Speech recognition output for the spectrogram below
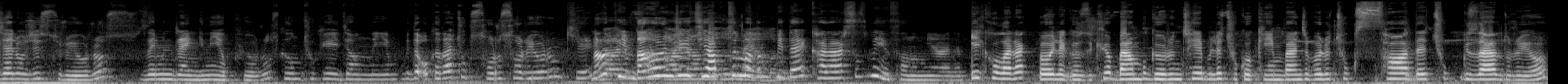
Jel oje sürüyoruz. Zemin rengini yapıyoruz. Bakalım çok heyecanlıyım. Bir de o kadar çok soru soruyorum ki. Ne yapayım? Daha önce hiç yaptırmadım. Bir de kararsız bir insanım yani. İlk olarak böyle gözüküyor. Ben bu görüntüye bile çok okeyim. Bence böyle çok sade, çok güzel duruyor.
